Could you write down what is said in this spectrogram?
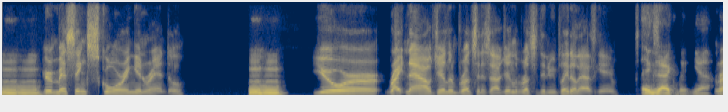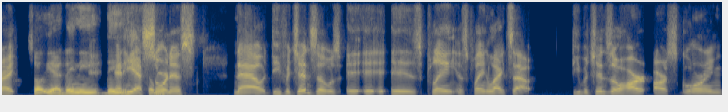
Mm-hmm. You're missing scoring in Randle. Mm-hmm. You're right now, Jalen Brunson is out. Jalen Brunson didn't even play the last game, Exactly. Yeah. right? So yeah, they need they and he has so- soreness. Now, DiVincenzo is, is playing is playing lights out. DiVincenzo Hart are scoring.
